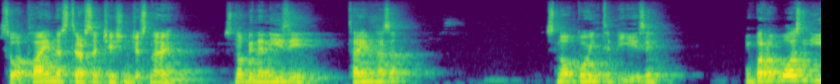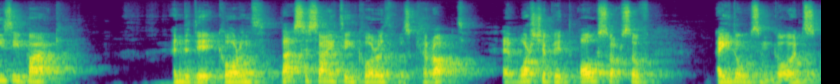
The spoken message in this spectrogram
So, applying this to our situation just now, it's not been an easy time, has it? It's not going to be easy. But it wasn't easy back in the day at Corinth. That society in Corinth was corrupt. It worshipped all sorts of idols and gods.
